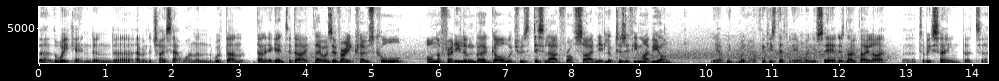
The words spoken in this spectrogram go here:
Uh, the weekend and uh, having to chase that one, and we've done done it again today. There was a very close call on the Freddie Ljungberg goal, which was disallowed for offside, and it looked as if he might be on. Yeah, we, we, I think he's definitely on when you see it. There's no daylight uh, to be seen, but uh,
